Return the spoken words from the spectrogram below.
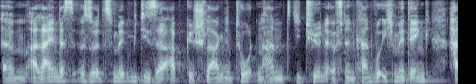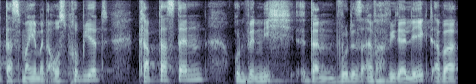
ähm, allein, dass so jetzt mit, mit dieser abgeschlagenen Totenhand die Türen öffnen kann, wo ich mir denke, hat das mal jemand ausprobiert? Klappt das denn? Und wenn nicht, dann wurde es einfach widerlegt. Aber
